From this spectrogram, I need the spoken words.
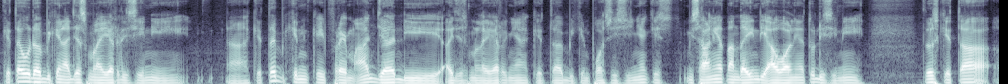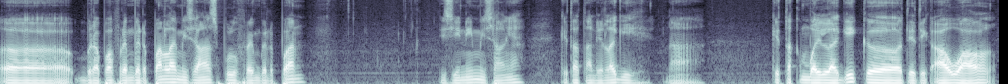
Kita udah bikin adjust layer di sini. Nah kita bikin keyframe aja di adjust layernya. Kita bikin posisinya misalnya tandain di awalnya tuh di sini terus kita uh, berapa frame ke depan lah misalnya 10 frame ke depan di sini misalnya kita tandain lagi. Nah kita kembali lagi ke titik awal.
